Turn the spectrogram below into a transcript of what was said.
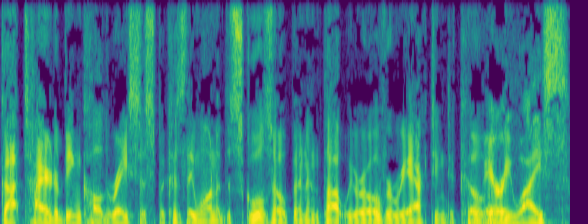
got tired of being called racist because they wanted the schools open and thought we were overreacting to COVID. Bari Weiss.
